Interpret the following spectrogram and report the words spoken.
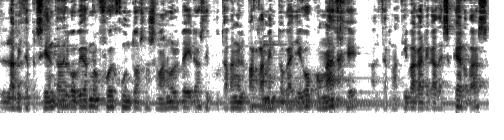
la vicepresidenta del Gobierno fue junto a José Manuel Beiras, diputada en el Parlamento gallego con AGE, Alternativa Galega de Esquerdas,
